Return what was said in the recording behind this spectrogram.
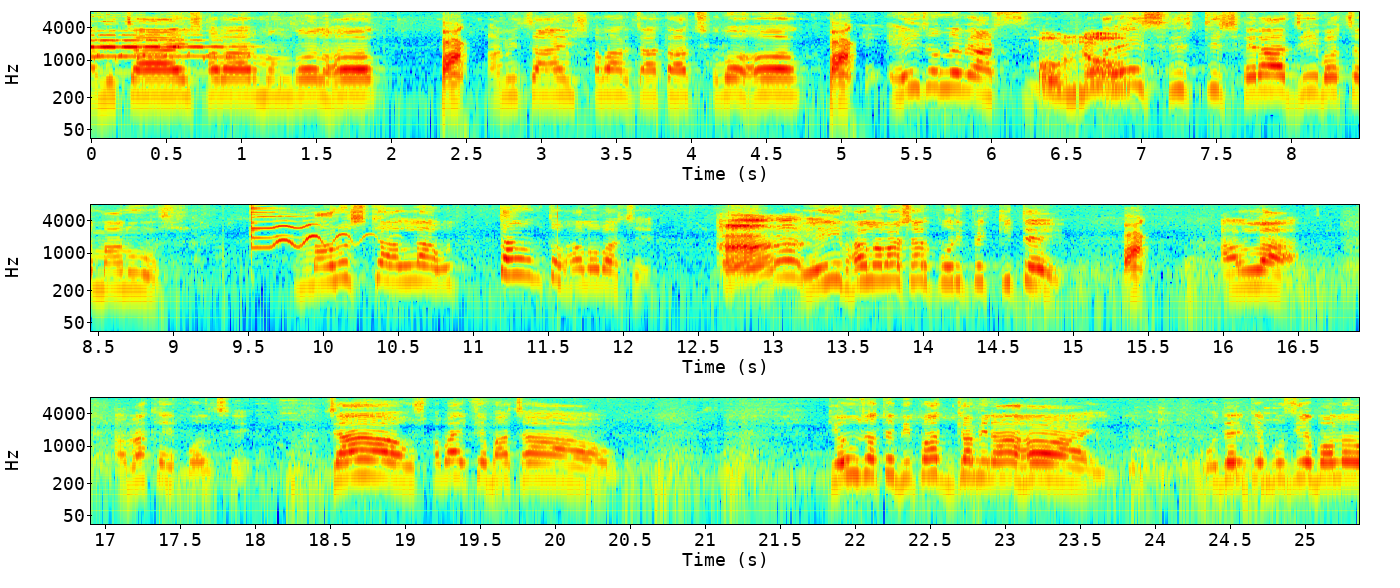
আমি চাই সবার মঙ্গল হোক আমি চাই সবার যাতায়াত শুভ হোক। এই জন্য আমি আসছি। এই সৃষ্টি সেরা জীব হচ্ছে মানুষ। মানুষকে আল্লাহ অত্যন্ত ভালোবাসে। এই ভালোবাসার পরিপ্রেক্ষিতে আল্লাহ আমাকে বলছে যাও সবাইকে বাঁচাও। কেউ যাতে বিপদগামী না হয় ওদেরকে বুঝিয়ে বলো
